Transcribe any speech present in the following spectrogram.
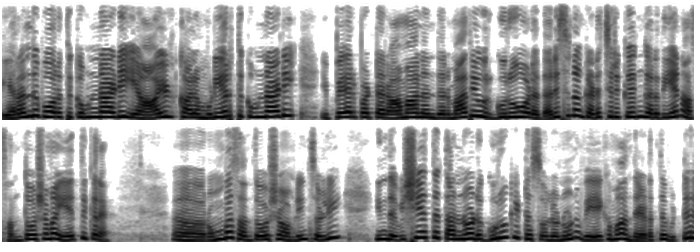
இறந்து போகிறதுக்கு முன்னாடி என் ஆயுட்காலம் முடியறதுக்கு முன்னாடி இப்பேற்பட்ட ராமானந்தர் மாதிரி ஒரு குருவோட தரிசனம் கிடச்சிருக்குங்கிறதையே நான் சந்தோஷமாக ஏற்றுக்கிறேன் ரொம்ப சந்தோஷம் அப்படின்னு சொல்லி இந்த விஷயத்தை தன்னோட குரு கிட்ட சொல்லணும்னு வேகமாக அந்த இடத்த விட்டு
